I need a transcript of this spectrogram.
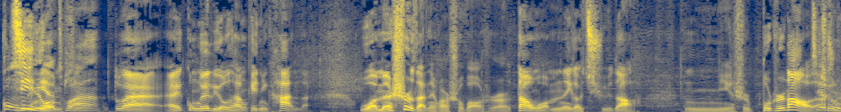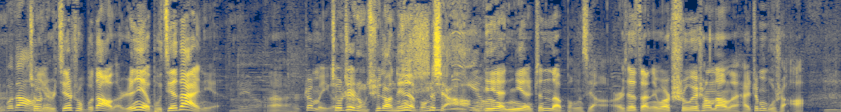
供旅游纪念品团，对，哎，供给旅游团给你看的。我们是在那块收宝石，但我们那个渠道嗯你是不知道的，接触不到，你是接触不到的，人也不接待你，啊，是这么一个就。这种渠道您也甭想。你也你也真的甭想，而且在那边吃亏上当的还真不少。嗯。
